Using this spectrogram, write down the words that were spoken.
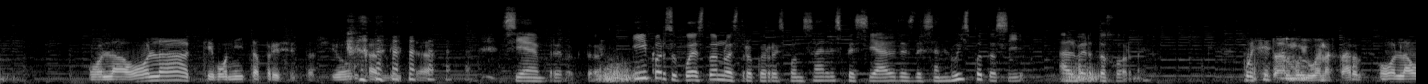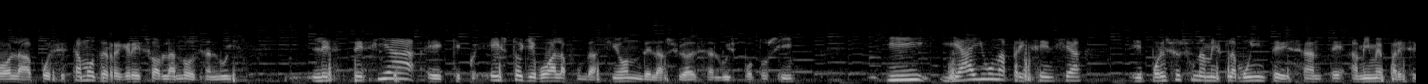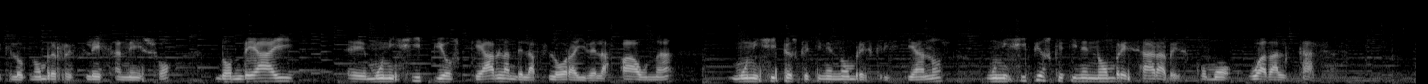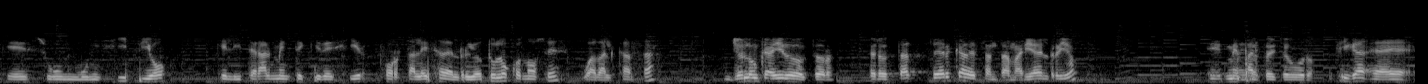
Hola, hola, qué bonita presentación, Carlita. Siempre, doctor. Y por supuesto, nuestro corresponsal especial desde San Luis Potosí, Alberto Horner. Pues ¿Qué tal? Muy buenas tardes. Hola, hola. Pues estamos de regreso hablando de San Luis. Les decía eh, que esto llevó a la fundación de la ciudad de San Luis Potosí y, hay una presencia, eh, por eso es una mezcla muy interesante, a mí me parece que los nombres reflejan eso, donde hay eh, municipios que hablan de la flora y de la fauna, municipios que tienen nombres cristianos, municipios que tienen nombres árabes como Guadalcázar, que es un municipio que literalmente quiere decir fortaleza del río. ¿Tú lo conoces, Guadalcázar? Yo nunca he ido, doctor pero está cerca de Santa María del Río. Eh, me parece, estoy seguro. Fíjate, eh,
